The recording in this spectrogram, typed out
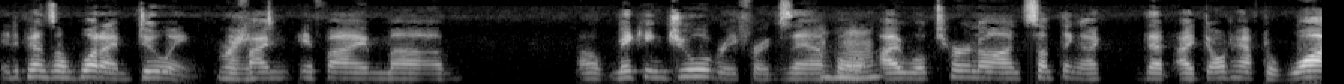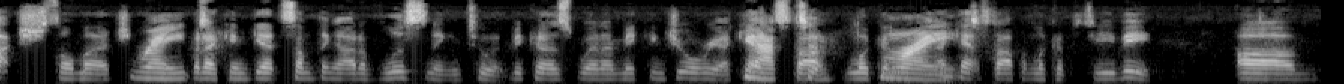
it depends on what I'm doing. Right. If I'm if I'm uh, uh, making jewelry, for example, Mhm. I will turn on something I that I don't have to watch so much, Right. but I can get something out of listening to it because when I'm making jewelry, I can't stop to. looking. I can't stop and look at the TV. Um,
